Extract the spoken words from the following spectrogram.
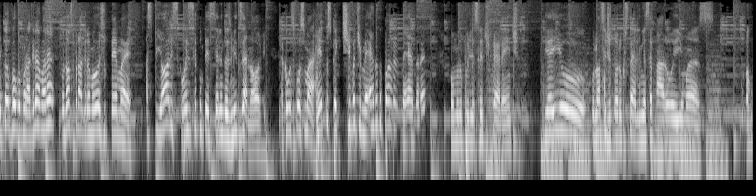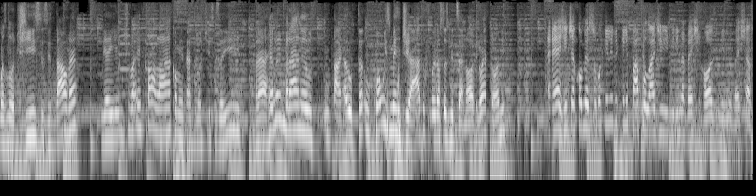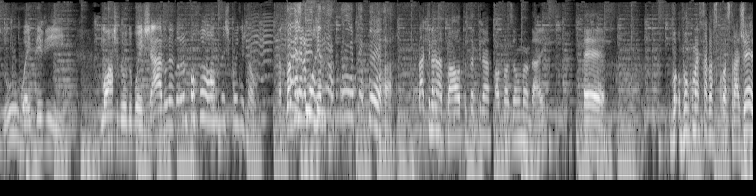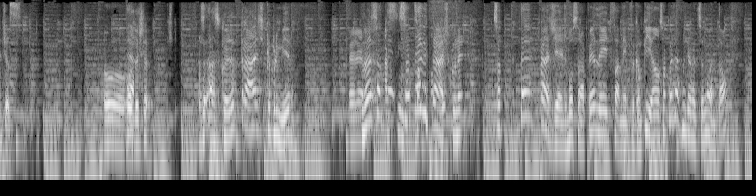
Então vamos pro programa, né? O nosso programa hoje, o tema é as piores coisas que aconteceram em 2019. É como se fosse uma retrospectiva de merda do pós-merda, né? Como não podia ser diferente. E aí o, o nosso editor, o Costelinha, separou aí umas algumas notícias e tal, né? E aí a gente vai falar, comentar essas notícias aí, pra relembrar, né, o, o, a, o, o quão esmerdeado foi nosso 2019, não é, Tony? É, a gente já começou com aquele, aquele papo lá de menina veste rosa e menino veste azul, aí teve morte do, do Boechat, não lembro qual foi a ordem das coisas, não. Só a galera morrendo. Na pauta, porra! Tá aqui na pauta, tá aqui na pauta, nós vamos mandar, hein? É. V vamos começar com as, com as tragédias? Ou, é. ou deixa. As, as, coisas trágicas primeiro. É, só, assim, só teve só... trágico, né? Só teve tragédia. Bolsonaro foi eleito, Flamengo foi campeão, só coisa ruim que aconteceu no ano. Então,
